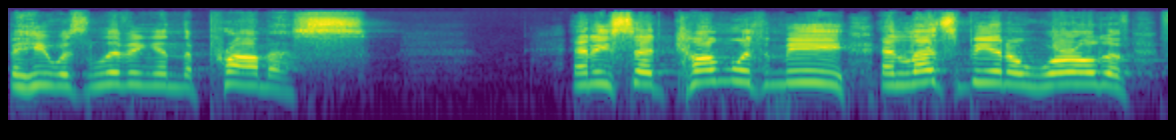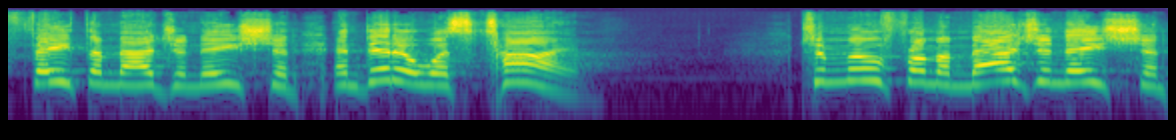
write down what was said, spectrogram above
but He was living in the promise. And he said, Come with me and let's be in a world of faith imagination. And then it was time to move from imagination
